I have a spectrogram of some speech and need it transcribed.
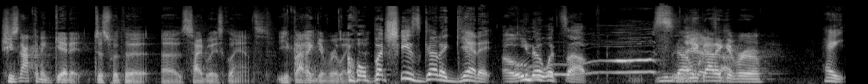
She's not going to get it just with a, a sideways glance. You got to give her like. Oh, a- but she's gonna get it. Oh, you know what's up. You know you got to give her. Hey,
